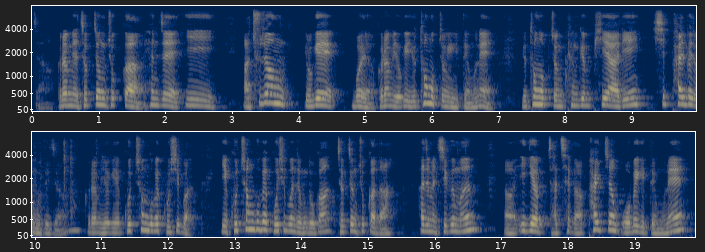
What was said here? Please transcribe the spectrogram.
자, 그러면 적정 주가 현재 이 아, 추정 요게 뭐예요? 그러면 요게 유통업종이기 때문에 유통업종 평균 PR이 18배 정도 되죠. 그러면 여기에 9,990원. 이 9,990원 정도가 적정 주가다. 하지만 지금은 어, 이 기업 자체가 8.5배이기 때문에 어,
